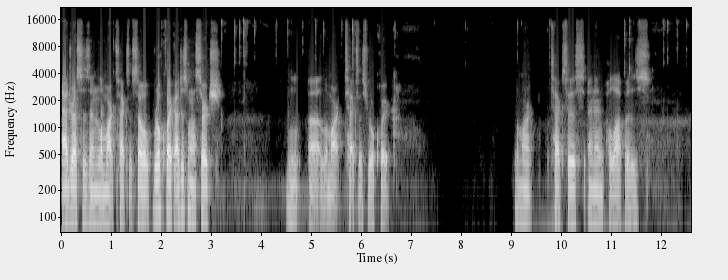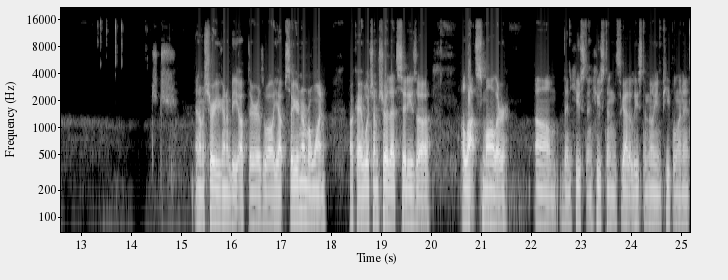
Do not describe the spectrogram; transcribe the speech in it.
address is in La Marque, Texas. So real quick, I just want to search uh, La Marque, Texas, real quick. La Marque, Texas, and then Palapas and I'm sure you're going to be up there as well. Yep, so you're number one, okay, which I'm sure that city's a, a lot smaller um, than Houston. Houston's got at least a million people in it.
